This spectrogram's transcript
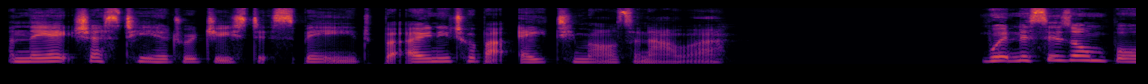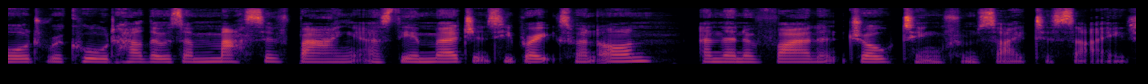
and the HST had reduced its speed, but only to about 80 miles an hour. Witnesses on board recalled how there was a massive bang as the emergency brakes went on, and then a violent jolting from side to side.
